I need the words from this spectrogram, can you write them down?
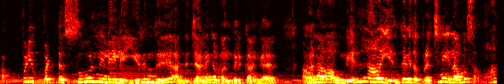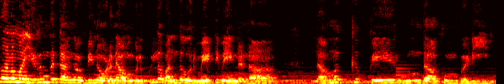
அப்படிப்பட்ட சூழ்நிலையில இருந்து அந்த ஜனங்கள் வந்திருக்காங்க. ஆனா அவங்க எல்லாம் எந்தவித பிரச்சனையும் இல்லாம சமாதானமா இருந்துட்டாங்க அப்படின்ன உடனே அவங்களுக்குள்ள வந்த ஒரு மேட்டிமை என்னன்னா நமக்கு பேர் உண்டாகும்படி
